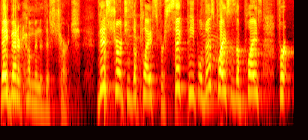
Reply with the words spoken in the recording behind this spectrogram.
They better come into this church. This church is a place for sick people. This place is a place for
